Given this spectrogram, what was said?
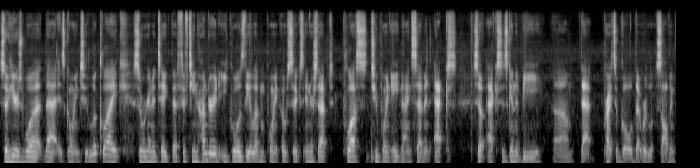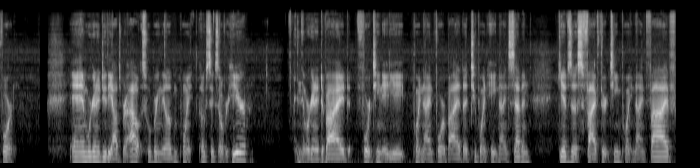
So here's what that is going to look like. So we're going to take the 1500 equals the 11.06 intercept plus 2.897x. So x is going to be um, that price of gold that we're solving for and we're going to do the algebra out. So we'll bring the 11.06 over here, and then we're going to divide 1488.94 by the 2.897, gives us 513.95.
